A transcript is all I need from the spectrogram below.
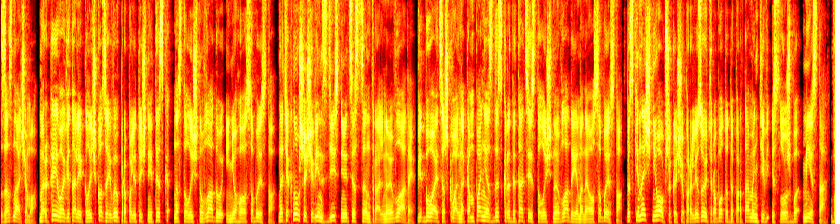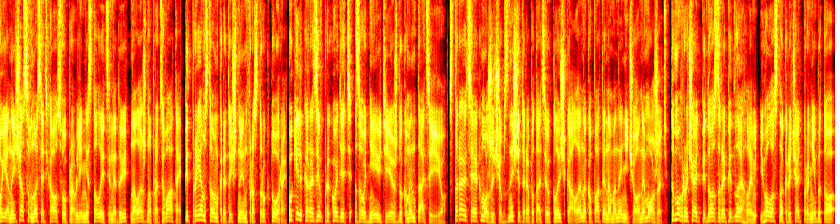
Зазначимо, мер Києва Віталій Кличко заявив про політичний тиск на столичну владу і нього особисто, натякнувши, що він здійснюється з центральної влади. Відбувається шквальна кампанія з дискредитації столичної влади і мене особисто. Безкінечні обшуки, що паралізують роботу департаментів і служб міста. Воєнний час вносять хаос в управлінні столиці, не дають належно працювати підприємствам критичної інфраструктури. По кілька разів приходять за однією тією ж документацією. Стараються як можуть, щоб знищити репутацію кличка, але накопати на мене нічого не можуть. Тому вручають підозри підлеглим і голосно кричать про нібито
